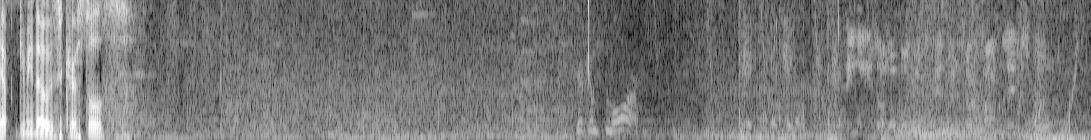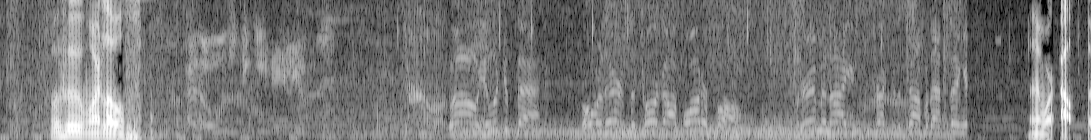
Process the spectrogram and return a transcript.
Yep, give me those crystals. Woohoo, more levels. Wow, and the of we're out. Uh,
